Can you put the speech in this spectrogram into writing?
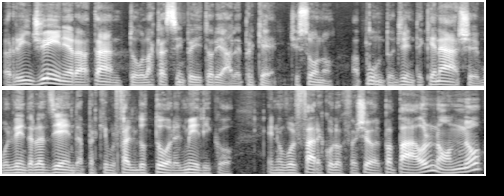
rigenera tanto la classe imprenditoriale perché ci sono appunto gente che nasce, vuol vendere l'azienda perché vuol fare il dottore, il medico e non vuol fare quello che faceva il papà o il nonno,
